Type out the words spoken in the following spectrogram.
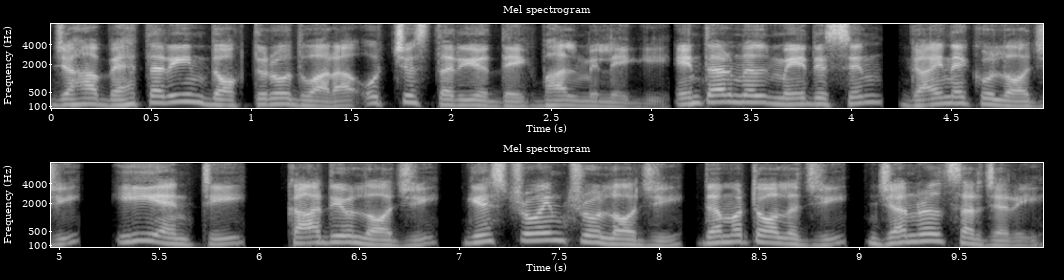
जहाँ बेहतरीन डॉक्टरों द्वारा उच्च स्तरीय देखभाल मिलेगी। Internal medicine, gynaecology ENT cardiology gastroenterology dermatology general surgery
